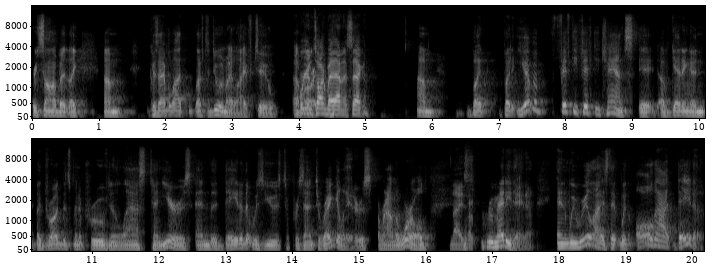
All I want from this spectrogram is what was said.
persona, but like um because I have a lot left to do in my life too. Um, We're going to talk about that in a second. Um, but but you have a 50-50 chance of getting a, a, drug that's been approved in the last 10 years and the data that was used to present to regulators around the world nice. through medidata and we realized that with all that data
